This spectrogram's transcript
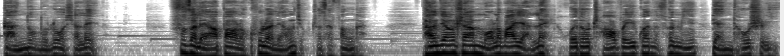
感动的落下泪来。父子俩抱了哭了良久，这才分开。唐江山抹了把眼泪，回头朝围观的村民点头示意：“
